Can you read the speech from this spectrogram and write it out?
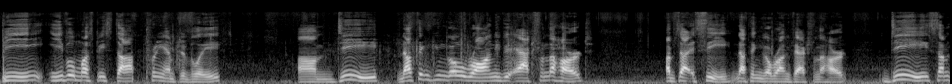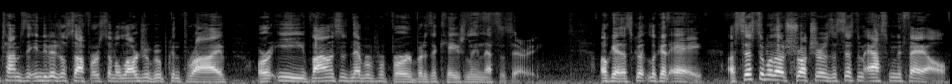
B. Evil must be stopped preemptively. Um, D. Nothing can go wrong if you act from the heart. I'm sorry. C. Nothing can go wrong if you act from the heart. D. Sometimes the individual suffers so a larger group can thrive. Or E. Violence is never preferred but is occasionally necessary. Okay, let's go look at A. A system without structure is a system asking to fail.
